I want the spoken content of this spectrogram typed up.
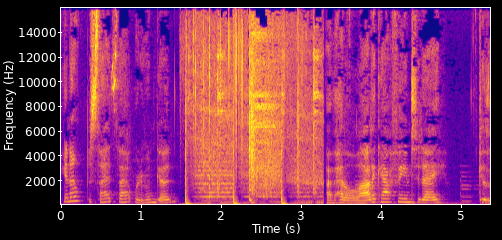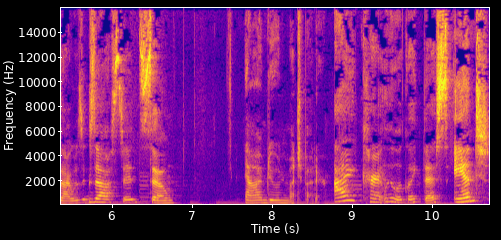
you know, besides that, we're doing good. I've had a lot of caffeine today because I was exhausted, so now I'm doing much better. I currently look like this and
